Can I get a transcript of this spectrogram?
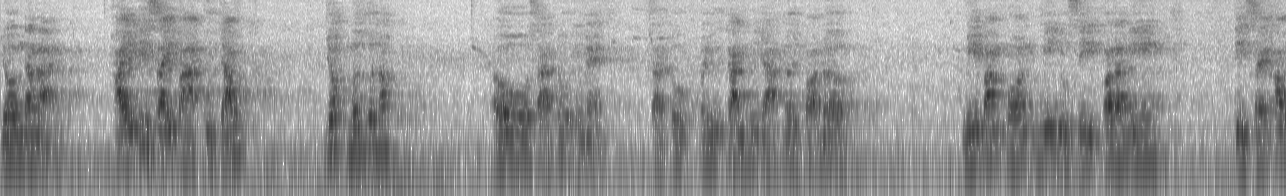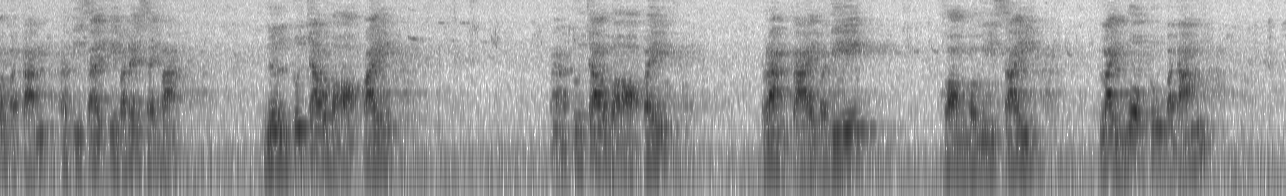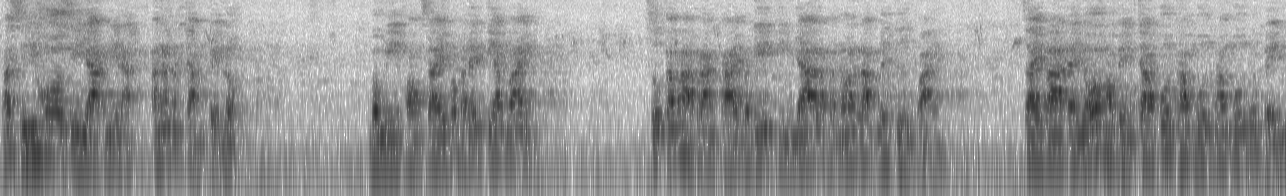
โยมทั้งหลายไผ่ที่ใส่ปากกูเจ้า ยกมือขึ้นเนาะโอ้สาธุอีแม่ สาธุไปคือกันคืออยากเลยก่อนเด้อมีบางคนมีอยู่สี่กรณี ตีใส่เข้าบัตันเอ่อตีใส่ที่บัได้ใส่บาตรหนึ่งตุเจ้าบ่ออกไปอ่าตุเจ้าบ่ออกไป ร่างกายบดีของบ่มีใส่ไล่โวกทุกบดันถ้าสี่ข้อสี่อย่างนี่นะอันนั้นมันจำเป็นหรอกบ่มีของใส่เพราะบ่ได้เตรียมไว้ สุขภาพร่างกายบดีกินยาแล้วก็นอนรับเลยตื่นไป ใส่บาตรโยมเขาเป็นเจ้าพูดทำบุญทำบุญก็เป็น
